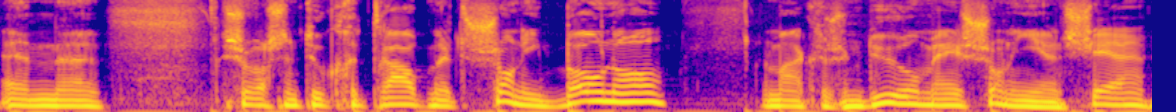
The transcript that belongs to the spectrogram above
en eh, ze was natuurlijk getrouwd met Sonny Bono. Daar maakten ze een duo mee, Sonny en Cher.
